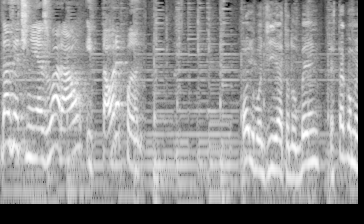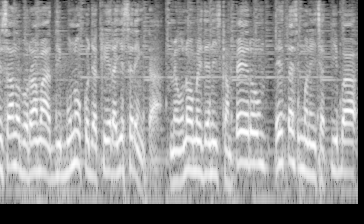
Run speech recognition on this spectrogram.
das etnias Warau e Taurepano. Oi, bom dia, tudo bem? Está começando o programa de Bunoco Jaqueira e Serenca. Meu nome é Denis Campero. Esta é uma iniciativa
